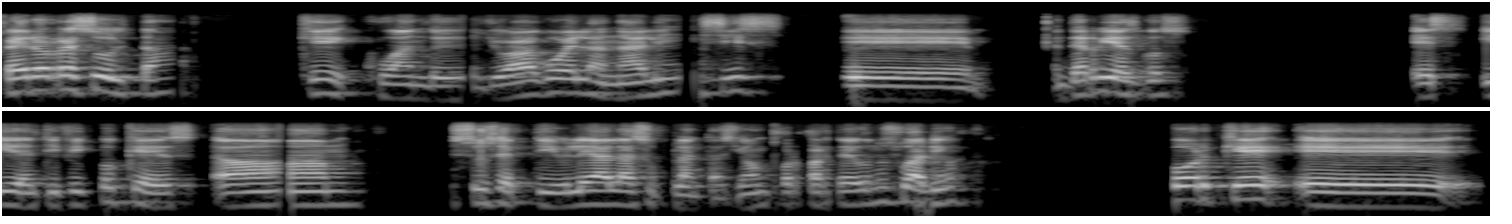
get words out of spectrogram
Pero resulta que cuando yo hago el análisis eh, de riesgos, es, identifico que es susceptible a la suplantación por parte de un usuario porque eh,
